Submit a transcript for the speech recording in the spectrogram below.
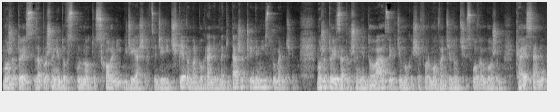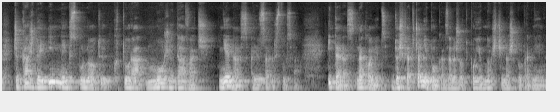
Może to jest zaproszenie do wspólnoty scholi, gdzie ja się chcę dzielić śpiewem albo graniem na gitarze czy innym instrumencie. Może to jest zaproszenie do oazy, gdzie mogę się formować, dzieląc się Słowem Bożym, KSM-u, czy każdej innej wspólnoty, która może dawać nie nas, a Jezusa Chrystusa. I teraz, na koniec, doświadczenie Boga zależy od pojemności naszego pragnienia.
